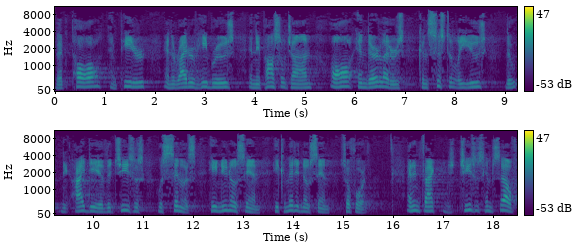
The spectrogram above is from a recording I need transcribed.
that Paul and Peter and the writer of Hebrews and the apostle John all in their letters consistently use the, the idea that Jesus was sinless. He knew no sin. He committed no sin, so forth. And in fact, Jesus himself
